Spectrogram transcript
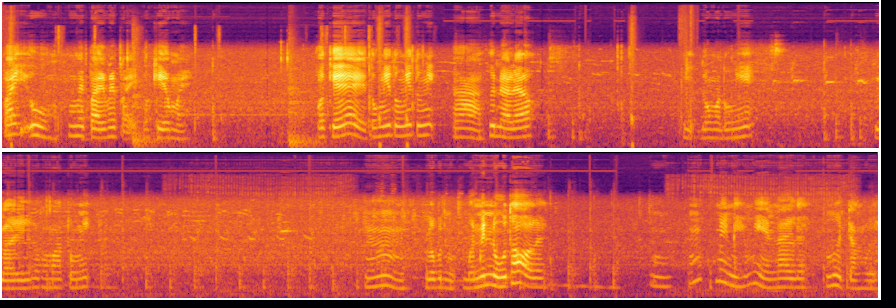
ไปอู้ไม่ไปไม่ไป โอเคเอาใหม่โอเค ตรงนี้ตรงนี้ตรงนี้ อ่า ขึ้นได้แล้วนี่ลงมาตรงนี้ไหลลงมาตรงนี้ อืมเราเป็นเหมือนเป็นหนูท่อเลย อืมไม่มีไม่เห็นอะไรเลย มืดจังเลย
